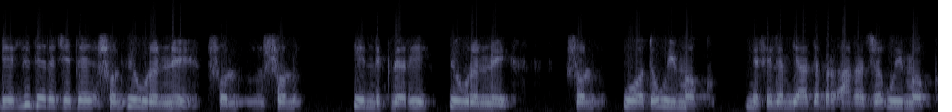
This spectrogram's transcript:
Belli derejede şol öwrendi. Şol, şol endikleri öwrendi. Şol oda uýmak, meselem, ýa-da bir agaja uýmak,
